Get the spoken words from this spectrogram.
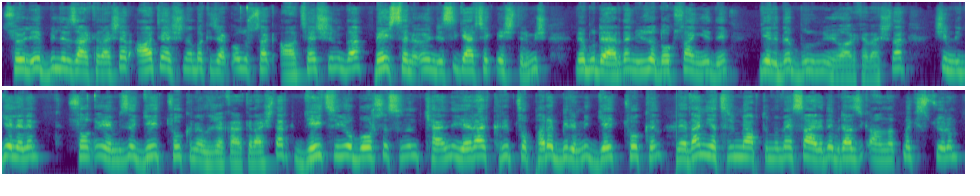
söyleyebiliriz arkadaşlar. ATH'ına bakacak olursak ATH'ını da 5 sene öncesi gerçekleştirmiş ve bu değerden %97 geride bulunuyor arkadaşlar. Şimdi gelelim son üyemize Gate Token alacak arkadaşlar. Gate.io borsasının kendi yerel kripto para birimi Gate Token. Neden yatırım yaptığımı vesaire de birazcık anlatmak istiyorum.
